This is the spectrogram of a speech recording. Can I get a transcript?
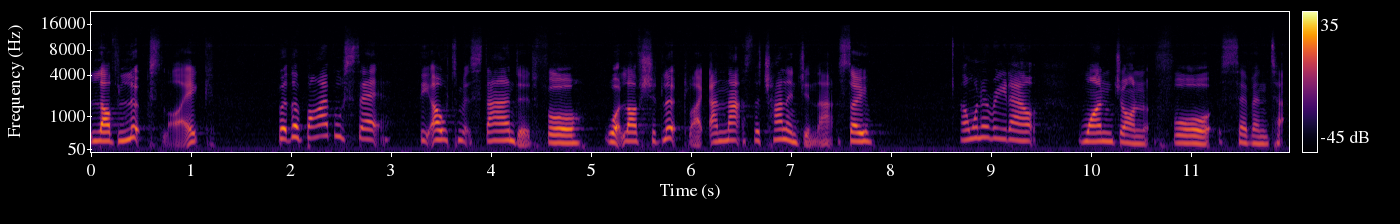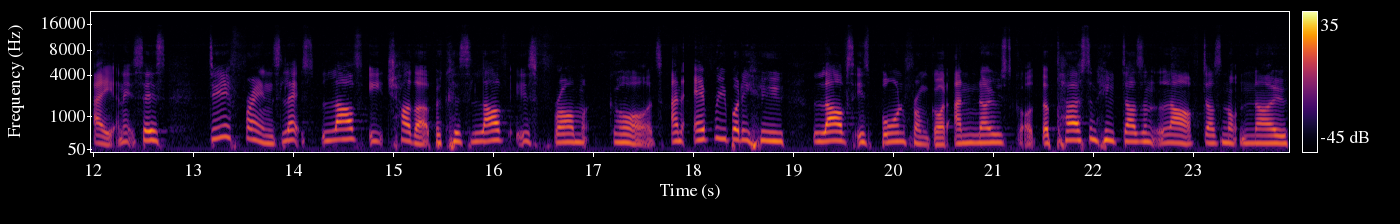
love looks like. But the Bible set the ultimate standard for what love should look like, and that's the challenge in that. So I want to read out 1 John 4 7 to 8, and it says, Dear friends, let's love each other because love is from God, and everybody who loves is born from God and knows God. The person who doesn't love does not know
